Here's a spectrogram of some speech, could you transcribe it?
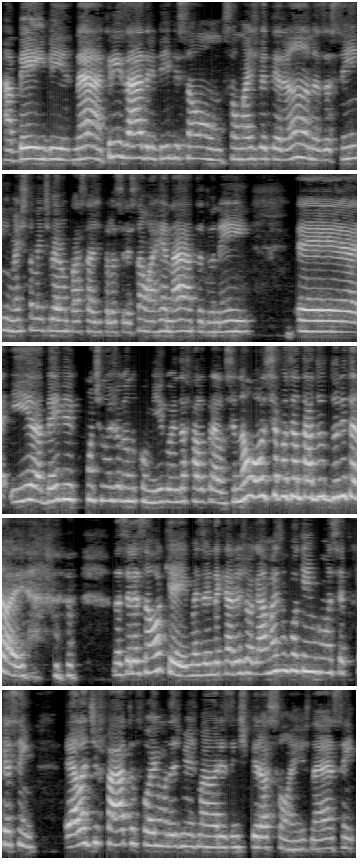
a Baby, né? A Cris, a Adri e Bibi são, são mais veteranas, assim, mas também tiveram passagem pela seleção. A Renata, do Ney. É, e a Baby continua jogando comigo. Eu ainda falo para ela: você não ouse se aposentar do, do Niterói. da seleção, ok, mas eu ainda quero jogar mais um pouquinho com você, porque assim ela de fato foi uma das minhas maiores inspirações, né? Assim,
